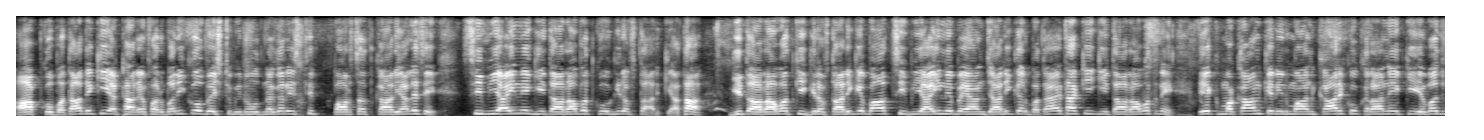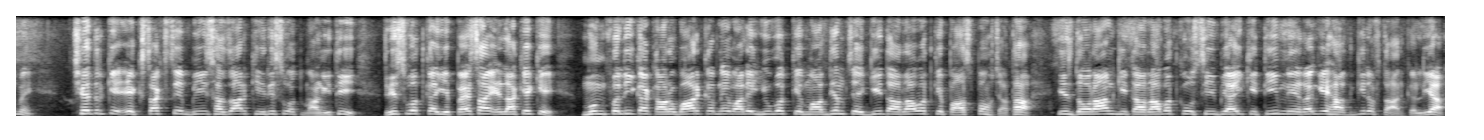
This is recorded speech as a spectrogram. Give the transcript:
आपको बता दें कि 18 फरवरी को वेस्ट विनोद नगर स्थित पार्षद कार्यालय से सीबीआई ने गीता रावत को गिरफ़्तार किया था। गीता रावत की गिरफ्तारी के बाद सीबीआई ने बयान जारी कर बताया था कि गीता रावत ने एक मकान के निर्माण कार्य को कराने की एवज में क्षेत्र के एक शख्स से बीस हज़ार की रिश्वत मांगी थी। रिश्वत का ये पैसा इलाके के मूंगफली का कारोबार करने वाले युवक के माध्यम से गीता रावत के पास पहुँचा था। इस दौरान गीता रावत को सीबीआई की टीम ने रंगे हाथ गिरफ़्तार कर लिया।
